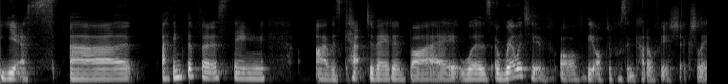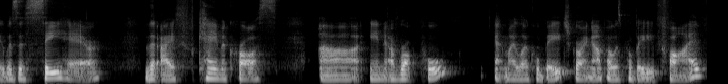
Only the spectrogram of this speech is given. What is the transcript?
Yes. Uh, I think the first thing I was captivated by was a relative of the octopus and cuttlefish, actually. It was a sea hare that I came across uh, in a rock pool at my local beach growing up. I was probably five.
